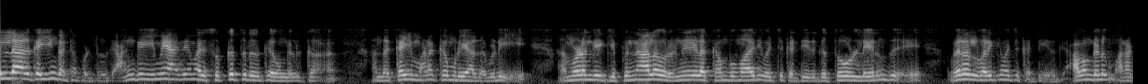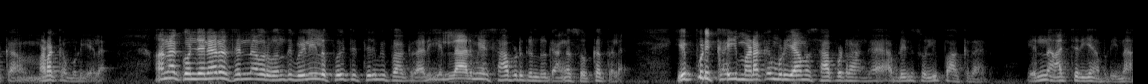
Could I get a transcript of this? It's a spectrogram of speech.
எல்லார் கையும் கட்டப்பட்டிருக்கு. அங்கேயுமே அதே மாதிரி சொர்க்கத்தில் இருக்கிறவங்களுக்கும் அந்த கை மடக்க முடியாதபடி முழங்கைக்கு பின்னால் ஒரு நீள கம்பு மாதிரி வச்சு கட்டியிருக்கு. தோல்லேருந்து விரல் வரைக்கும் வச்சு கட்டியிருக்கு. அவங்களும் மறக்க மடக்க முடியலை. ஆனால் கொஞ்ச நேரம் சென்று அவர் வந்து வெளியில் போயிட்டு திரும்பி பார்க்குறாரு. எல்லாருமே சாப்பிட்டுக்கிட்டு இருக்காங்க சொர்க்கத்தில். எப்படி கை மடக்க முடியாமல் சாப்பிட்றாங்க அப்படின்னு சொல்லி பார்க்குறாரு. என்ன ஆச்சரியம் அப்படின்னா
